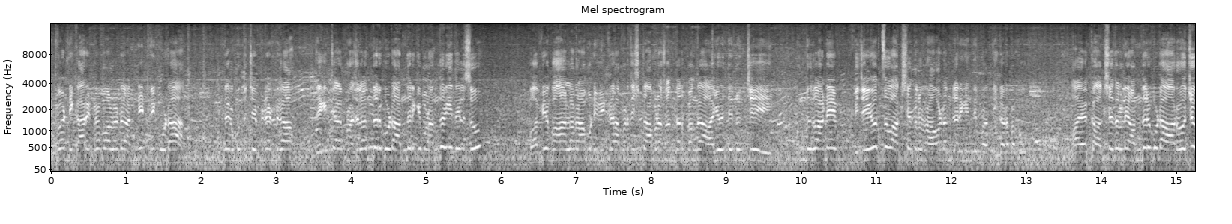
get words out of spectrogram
ఇటువంటి కార్యక్రమాలను అన్నింటినీ కూడా ఇంతకుముందు చెప్పినట్టుగా జగిత్యాల ప్రజలందరూ కూడా అందరికీ మనందరికీ తెలుసు. భవ్య బాలరాముడి విగ్రహ ప్రతిష్టాపన సందర్భంగా అయోధ్య నుంచి ముందుగానే విజయోత్సవ అక్షతలు రావడం జరిగింది ప్రతి గడపకు. ఆ యొక్క అక్షతలని అందరూ కూడా ఆ రోజు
